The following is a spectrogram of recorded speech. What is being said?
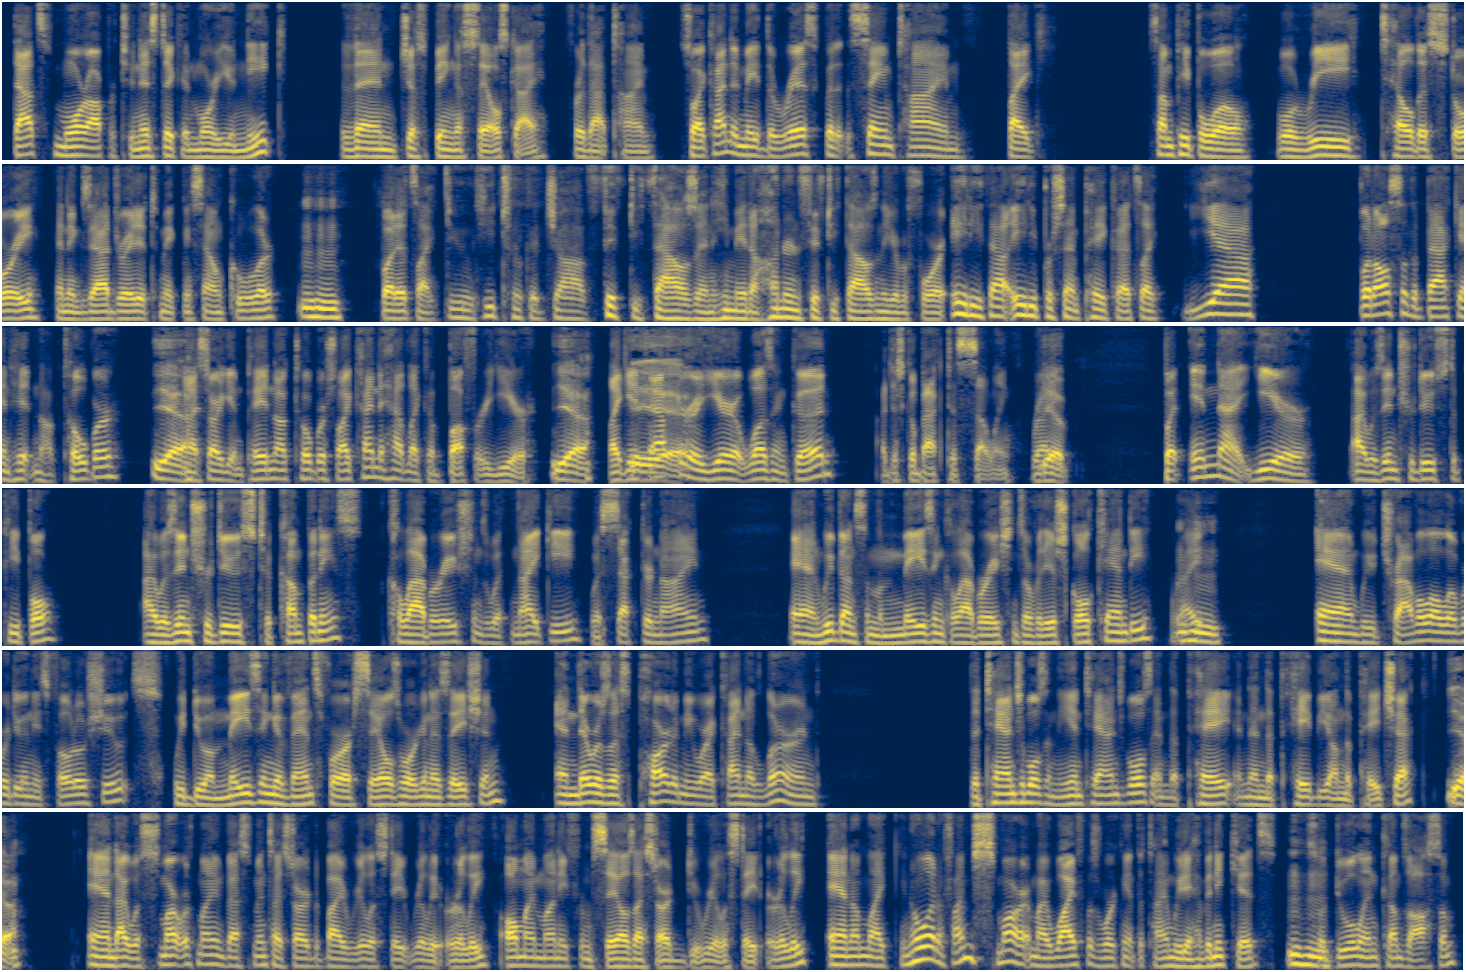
That's more opportunistic and more unique than just being a sales guy for that time. So I kind of made the risk, but at the same time, like some people will will retell this story and exaggerate it to make me sound cooler. Mm-hmm. But it's like, dude, he took a job, 50,000. He made 150,000 the year before, 80,000, 80% pay cut. It's like, yeah. But also the back end hit in October and Yeah. I started getting paid in October. So I kind of had like a buffer year. Yeah. Like if Yeah. after a year it wasn't good, I just go back to selling, right? Yep. But in that year, I was introduced to people. I was introduced to companies, collaborations with Nike, with Sector 9. And we've done some amazing collaborations over there, Skullcandy, right? Mhm. And we travel all over doing these photo shoots. We do amazing events for our sales organization. And there was this part of me where I kind of learned the tangibles and the intangibles and the pay and then the pay beyond the paycheck. Yeah. And I was smart with my investments. I started to buy real estate really early. All my money from sales, I started to do real estate early. And I'm like, you know what? If I'm smart, my wife was working at the time. We didn't have any kids. Mhm. So dual income's awesome.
